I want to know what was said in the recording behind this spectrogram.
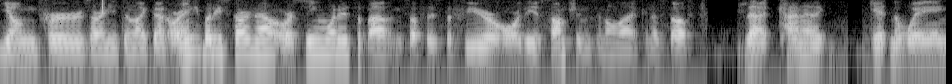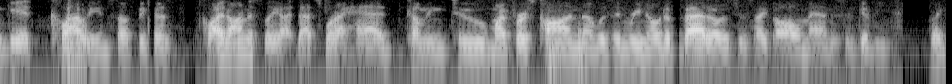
young furs or anything like that, or anybody starting out or seeing what it's about and stuff is the fear or the assumptions and all that kind of stuff that kind of get in the way and get cloudy and stuff because quite honestly I, that's what i had coming to my first con that was in reno nevada. It was just like oh man this is gonna be like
